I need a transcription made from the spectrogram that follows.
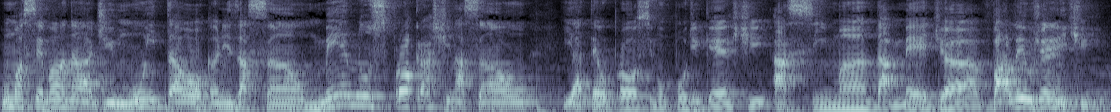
Uma semana de muita organização, menos procrastinação e até o próximo podcast acima da média. Valeu, gente!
